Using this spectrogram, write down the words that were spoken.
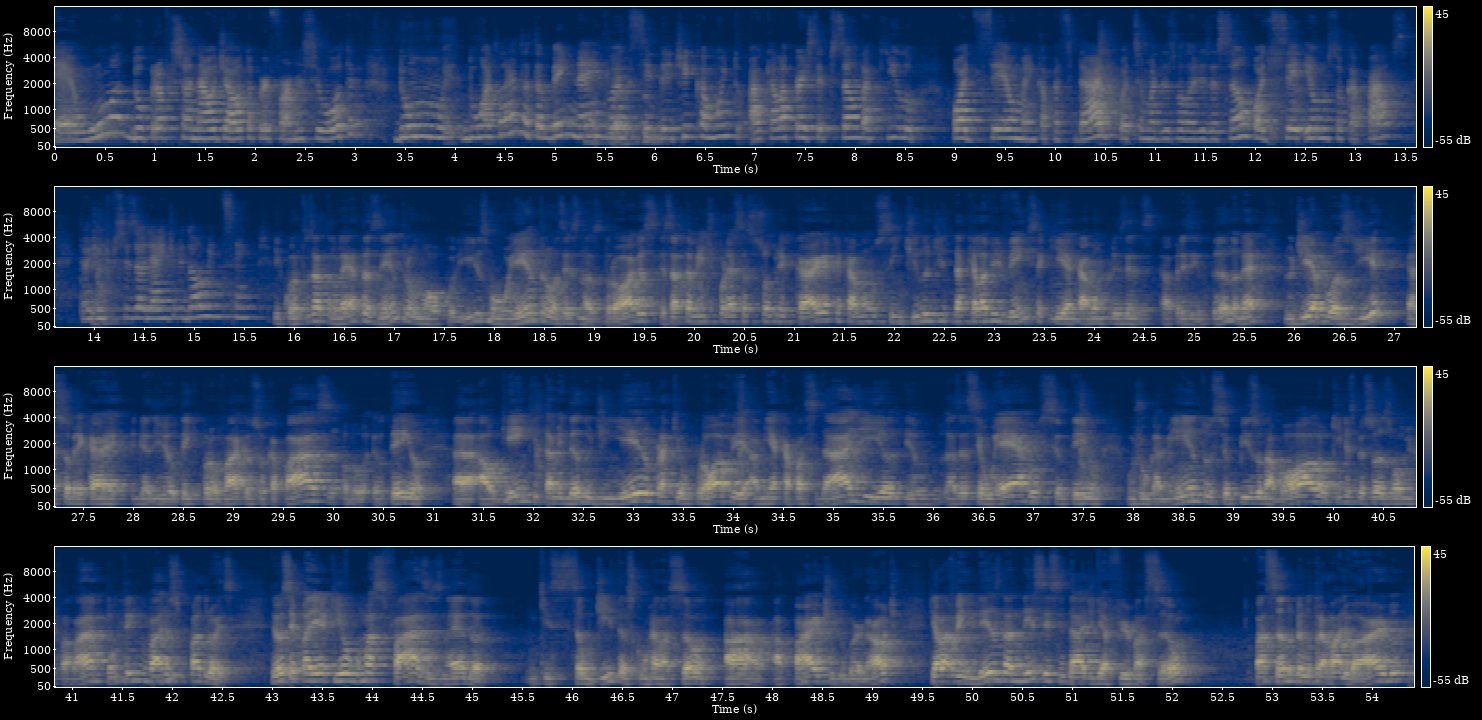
é uma, do profissional de alta performance outra, de um, de um atleta também, né, um Ivan, que se dedica muito àquela percepção daquilo Pode ser uma incapacidade, pode ser uma desvalorização, pode ser eu não sou capaz. Então a gente precisa olhar individualmente sempre. E quantos atletas entram no alcoolismo ou entram às vezes nas drogas exatamente por essa sobrecarga que acabam sentindo de, daquela vivência que uhum. acabam apresentando, né? No dia após dia, é a sobrecarga de eu tenho que provar que eu sou capaz, eu tenho uh, alguém que está me dando dinheiro para que eu prove a minha capacidade e eu, eu, às vezes se eu erro, se eu tenho um julgamento, se eu piso na bola, o que, que as pessoas vão me falar. Então tem vários padrões. Então eu separei aqui algumas fases né, do, que são ditas com relação à, à parte do burnout, que ela vem desde a necessidade de afirmação, passando pelo trabalho árduo,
